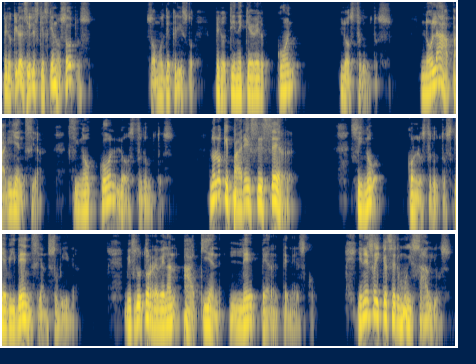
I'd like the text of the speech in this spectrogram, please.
Pero quiero decirles que es que nosotros somos de Cristo, pero tiene que ver con los frutos. No la apariencia, sino con los frutos. No lo que parece ser, sino con los frutos que evidencian su vida. Mis frutos revelan a quién le pertenezco. Y en eso hay que ser muy sabios,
